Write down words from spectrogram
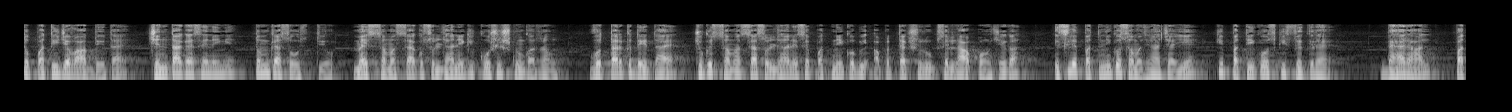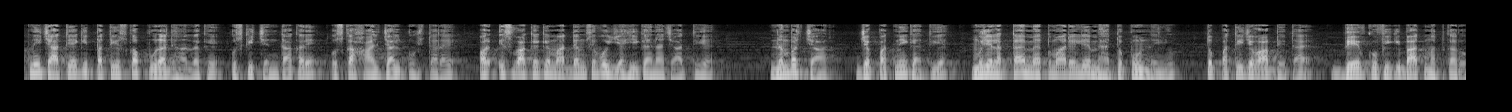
तो पति जवाब देता है, चिंता कैसे नहीं है? तुम क्या सोचती हो? मैं इस समस्या को सुलझाने की कोशिश क्यों कर रहा हूँ? वो तर्क देता है क्योंकि समस्या सुलझाने से पत्नी को भी अप्रत्यक्ष रूप से लाभ पहुंचेगा, इसलिए पत्नी को समझना चाहिए कि पति को उसकी फ़िक्र है। बहरहाल, पत्नी चाहती है कि पति उसका पूरा ध्यान रखे, उसकी चिंता करे, उसका हालचाल पूछता रहे, और इस वाक्य के माध्यम से वो यही कहना चाहती है। नंबर चार, जब पत्नी कहती है, मुझे लगता है मैं तुम्हारे लिए महत्वपूर्ण नहीं हूँ। तो पति जवाब देता है, बेवकूफ़ी की बात मत करो,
